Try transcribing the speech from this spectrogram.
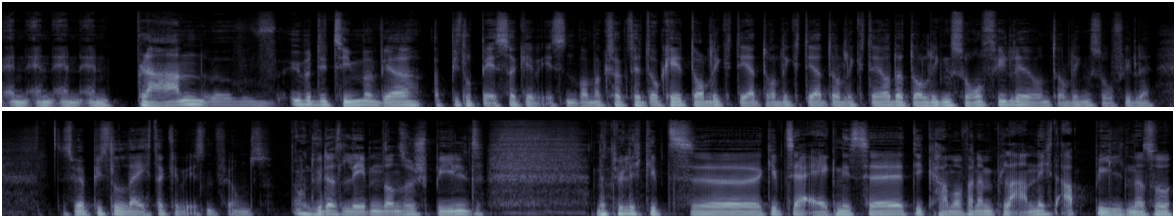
ein, ein, ein, ein Plan über die Zimmer wäre ein bisschen besser gewesen, weil man gesagt hätte, okay, da liegt der, da liegt der, da liegt der oder da liegen so viele und da liegen so viele. Das wäre ein bisschen leichter gewesen für uns. Und wie das Leben dann so spielt, natürlich gibt es äh, Ereignisse, die kann man auf einem Plan nicht abbilden. Also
